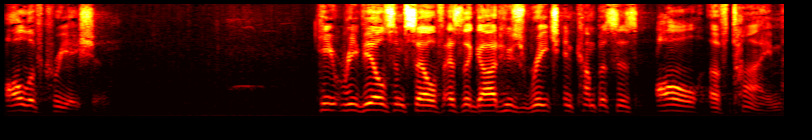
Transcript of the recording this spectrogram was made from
all of creation. He reveals himself as the God whose reach encompasses all of time.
